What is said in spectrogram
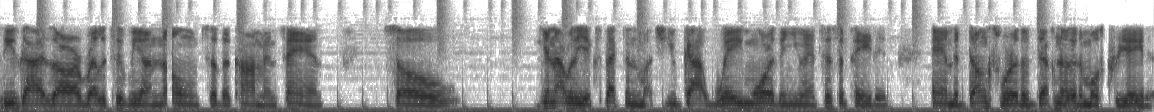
These guys are relatively unknown to the common fan, so you're not really expecting much. You got way more than you anticipated, and the dunks were the, definitely the most creative.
